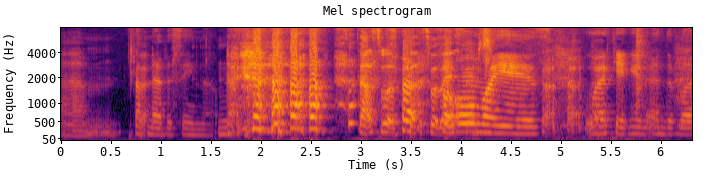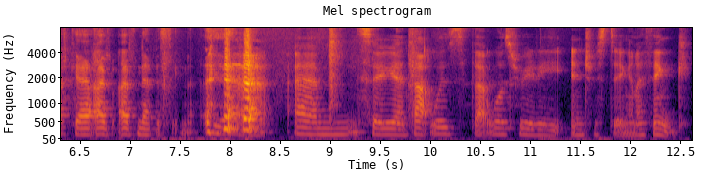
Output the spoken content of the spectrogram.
Um, I've never seen that. no, that's what that's what for they all my years working in end of life care. I've I've never seen that. yeah. Um, so yeah, that was that was really interesting, and I think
